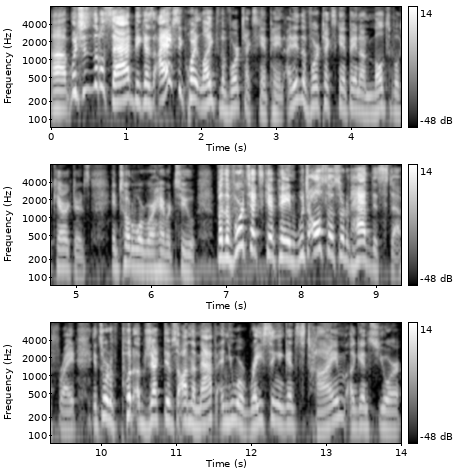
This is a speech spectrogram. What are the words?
um, which is a little sad because I actually quite liked the Vortex campaign. I did the Vortex campaign on multiple characters in Total War Warhammer 2, but the Vortex campaign, which also sort of had this stuff, right? It sort of put objectives on the map, and you were racing against time, against your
